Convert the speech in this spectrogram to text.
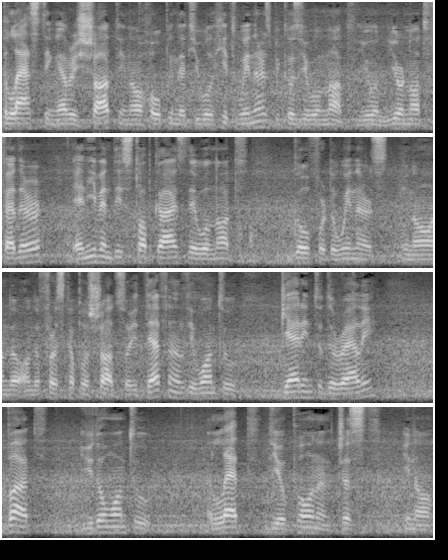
blasting every shot you know hoping that you will hit winners because you will not. You, you're not Federer and even these top guys they will not go for the winners, you know, on the on the first couple of shots. So you definitely want to get into the rally, but you don't want to let the opponent just, you know,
